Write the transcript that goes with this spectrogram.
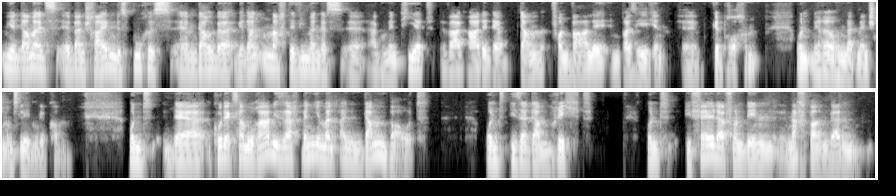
mir damals äh, beim Schreiben des Buches ähm, darüber Gedanken machte, wie man das äh, argumentiert, war gerade der Damm von Wale in Brasilien äh, gebrochen und mehrere hundert Menschen ums Leben gekommen. Und der Codex Hammurabi sagt, wenn jemand einen Damm baut und dieser Damm bricht und die Felder von den Nachbarn werden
